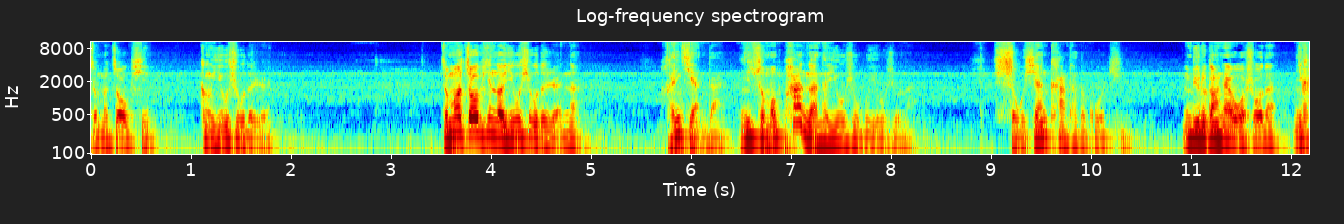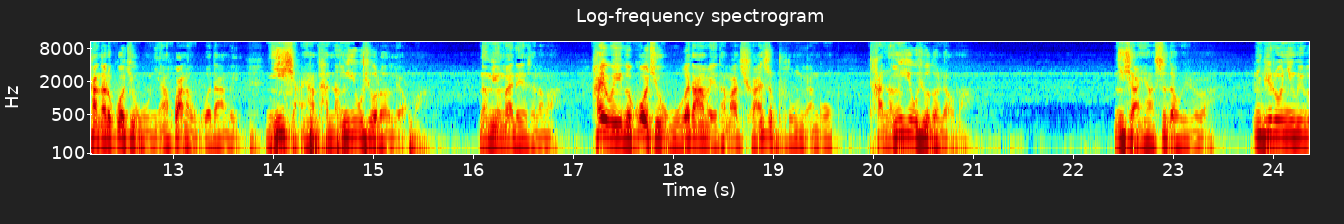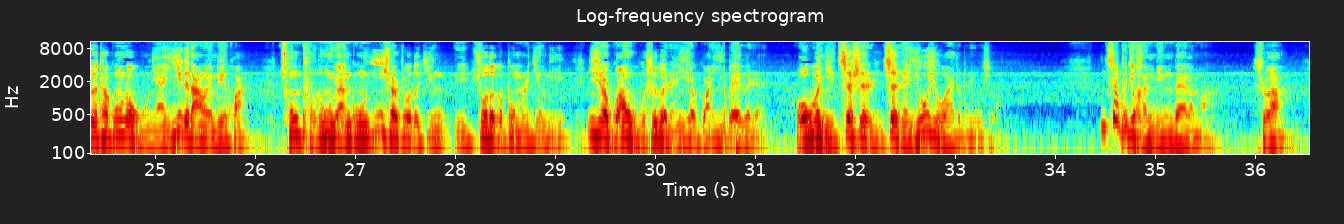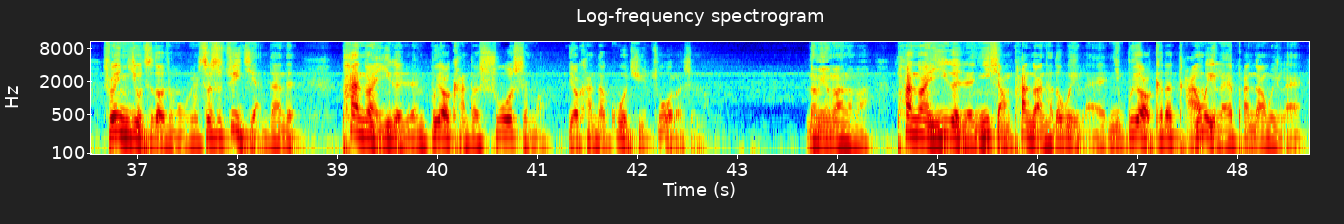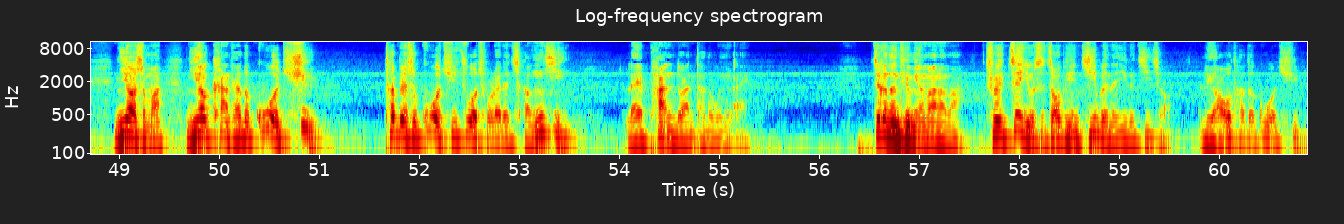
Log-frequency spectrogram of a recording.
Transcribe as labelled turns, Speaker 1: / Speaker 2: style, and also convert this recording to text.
Speaker 1: 怎么招聘更优秀的人？怎么招聘到优秀的人呢？很简单，你怎么判断他优秀不优秀呢？首先看他的过去。你比如刚才我说的，你看他的过去五年换了五个单位，你想想他能优秀得了吗？能明白这意思了吗？还有一个过去五个单位他妈全是普通员工，他能优秀得了吗？你想想是这回事吧？你比如你比如他工作五年，一个单位没换，从普通员工一下做到经做到个部门经理，一下管五十个人，一下管一百个人。我问你，这是这人优秀还是不优秀？你这不就很明白了吗？是吧？所以你就知道怎么回事。这是最简单的。判断一个人，不要看他说什么，要看他过去做了什么，能明白了吗？判断一个人，你想判断他的未来，你不要跟他谈未来，判断未来，你要什么？你要看他的过去，特别是过去做出来的成绩，来判断他的未来。这个能听明白了吗？所以这就是招聘基本的一个技巧，聊他的过去。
